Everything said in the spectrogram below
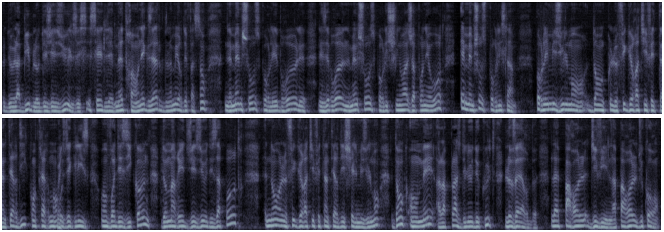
de la Bible de Jésus, ils essayaient de les mettre en exergue de la meilleure des façons. Les mêmes choses pour les Hébreux, les, les Hébreux, les mêmes choses pour les Chinois, Japonais ou autres, et même chose pour l'islam Pour les musulmans, donc, le figuratif est interdit, contrairement aux églises on voit des icônes de Marie, de Jésus et des apôtres. Non, le figuratif est interdit chez les musulmans. Donc, on met à la place du lieu de culte le verbe, la parole divine, la parole du Coran.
